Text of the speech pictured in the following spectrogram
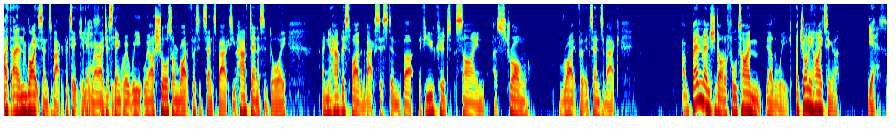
I th- and right centre back particularly, Yes, where I just indeed. think we're, we we are short on right footed centre backs. You have Denis Odoi, and you have this five at the back system. But if you could sign a strong right footed centre back, uh, Ben mentioned on a full time the other week, a Johnny Heitinga. Yes.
